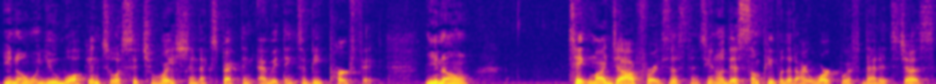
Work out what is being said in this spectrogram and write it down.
You know, when you walk into a situation expecting everything to be perfect, you know, take my job for existence. You know, there's some people that I work with that it's just,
